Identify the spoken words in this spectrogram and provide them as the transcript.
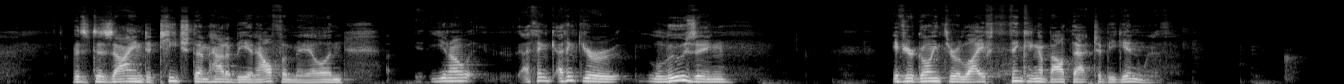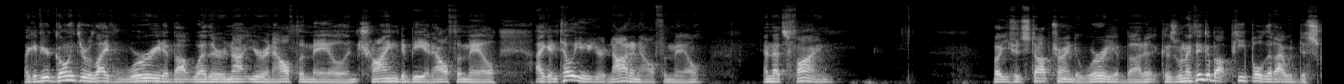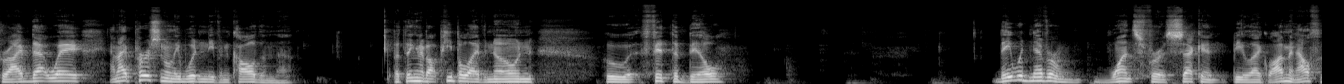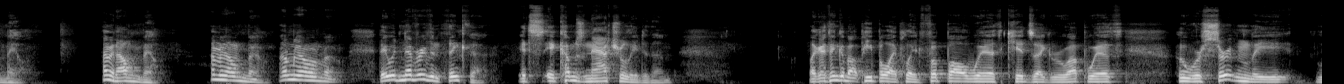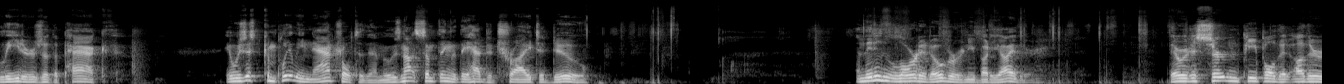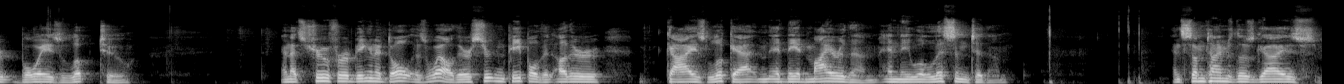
that's designed to teach them how to be an alpha male. And, you know, I think, I think you're losing if you're going through life thinking about that to begin with. Like if you're going through life worried about whether or not you're an alpha male and trying to be an alpha male, I can tell you you're not an alpha male, and that's fine. But you should stop trying to worry about it because when I think about people that I would describe that way, and I personally wouldn't even call them that, but thinking about people I've known who fit the bill, they would never once for a second be like, well, I'm an alpha male. I'm an alpha male. I'm an alpha male. I'm an alpha male. They would never even think that. It's it comes naturally to them. Like I think about people I played football with, kids I grew up with, who were certainly leaders of the pack. It was just completely natural to them. It was not something that they had to try to do. And they didn't lord it over anybody either. There were just certain people that other boys looked to and that's true for being an adult as well. There are certain people that other guys look at and they admire them and they will listen to them. And sometimes those guys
